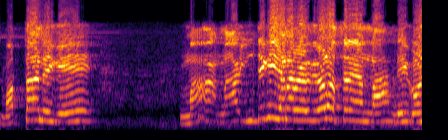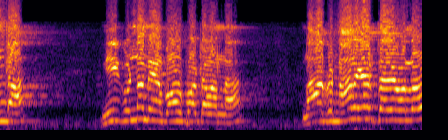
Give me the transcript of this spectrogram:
మొత్తానికి మా నా ఇంటికి ఎనభై ఐదు వేలు వస్తున్నాయన్న నీ గుండా. గుండా మేము బాగుపడ్డామన్నా. నాకు నాన్నగారి టైంలో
